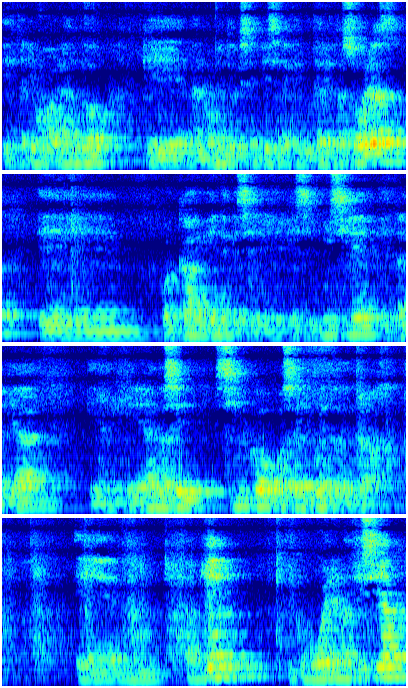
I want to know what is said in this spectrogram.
estaríamos hablando que al momento que se empiecen a ejecutar estas obras, eh, por cada vivienda que se, que se inicie estaría eh, generándose cinco o seis puestos de trabajo. también, y como buena noticia,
